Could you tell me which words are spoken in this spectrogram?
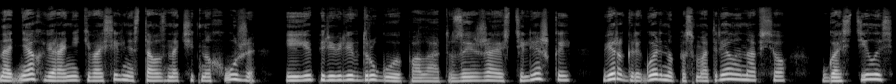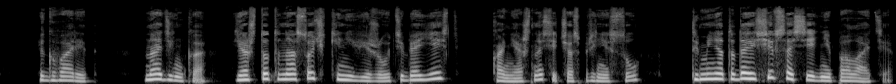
На днях Веронике Васильевне стало значительно хуже, и ее перевели в другую палату. Заезжаю с тележкой, Вера Григорьевна посмотрела на все, угостилась и говорит, «Наденька, я что-то носочки не вижу, у тебя есть?» «Конечно, сейчас принесу». «Ты меня тогда ищи в соседней палате».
